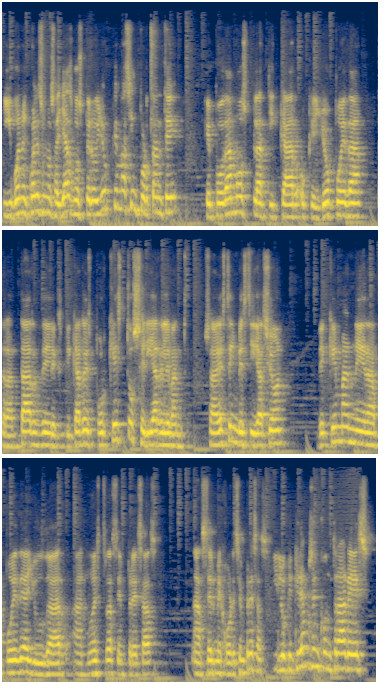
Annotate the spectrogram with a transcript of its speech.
y bueno, cuáles son los hallazgos. Pero yo creo que más importante que podamos platicar o que yo pueda tratar de explicarles por qué esto sería relevante. O sea, esta investigación, de qué manera puede ayudar a nuestras empresas a ser mejores empresas. Y lo que queríamos encontrar es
